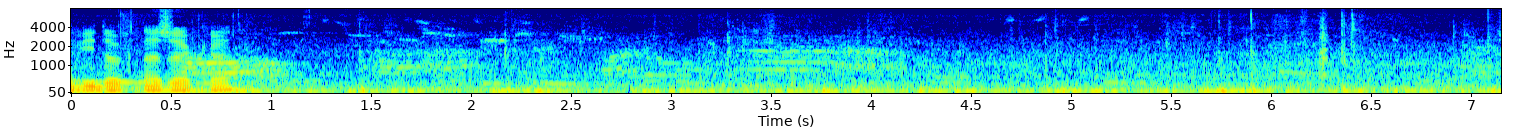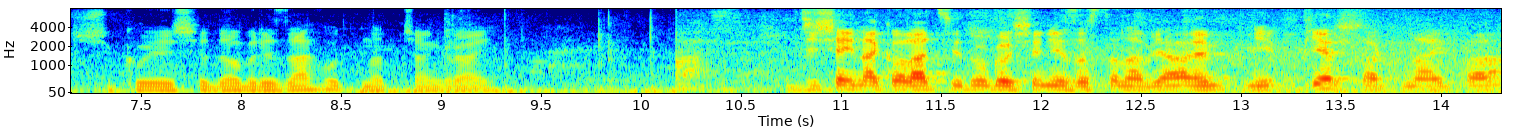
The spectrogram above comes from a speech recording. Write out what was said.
widok na rzekę. Szykuje się dobry zachód nad Chiang Rai. Dzisiaj na kolację długo się nie zastanawiałem. Nie, pierwsza knajpa.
